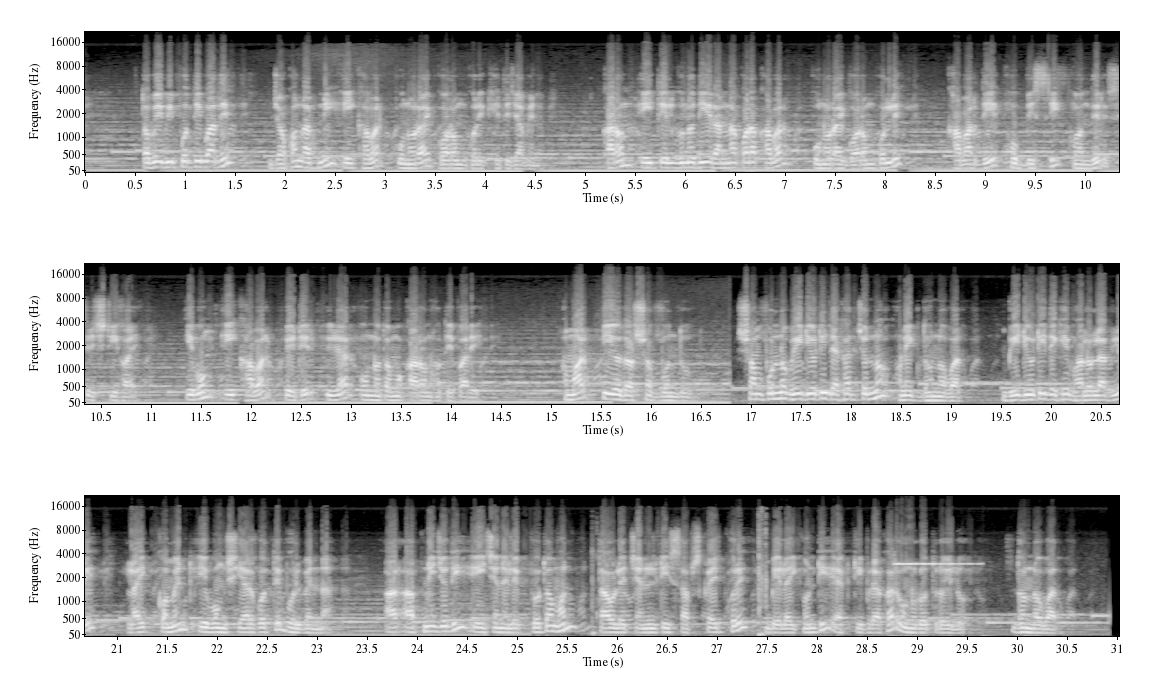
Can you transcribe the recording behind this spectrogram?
তবে বিপত্তি বাদে যখন আপনি এই খাবার পুনরায় গরম করে খেতে যাবেন। কারণ এই তেলগুলো দিয়ে রান্না করা খাবার পুনরায় গরম করলে খাবার দিয়ে খুব বিশ্রী গন্ধের সৃষ্টি হয় এবং এই খাবার পেটের পীড়ার অন্যতম কারণ হতে পারে। আমার প্রিয় দর্শক বন্ধু, সম্পূর্ণ ভিডিওটি দেখার জন্য অনেক ধন্যবাদ। ভিডিওটি দেখে ভালো লাগলে লাইক, কমেন্ট এবং শেয়ার করতে ভুলবেন না। আর আপনি যদি এই চ্যানেলে প্রথম হন, তাহলে চ্যানেলটি সাবস্ক্রাইব করে বেল আইকনটি অ্যাক্টিভ রাখার অনুরোধ রইল। ধন্যবাদ।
